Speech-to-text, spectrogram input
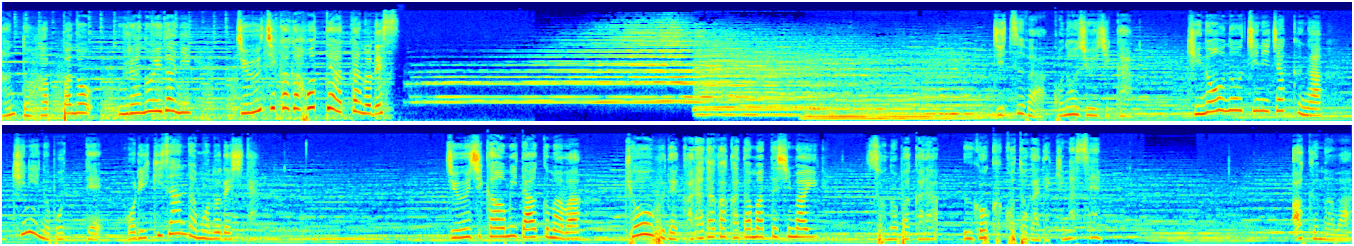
なんと葉っぱの裏の枝に十字架が彫ってあったのです。実はこの十字架昨日のうちにジャックが木に登って掘り刻んだものでした。十字架を見た悪魔は恐怖で体が固まってしまいその場から動くことができません。悪魔は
